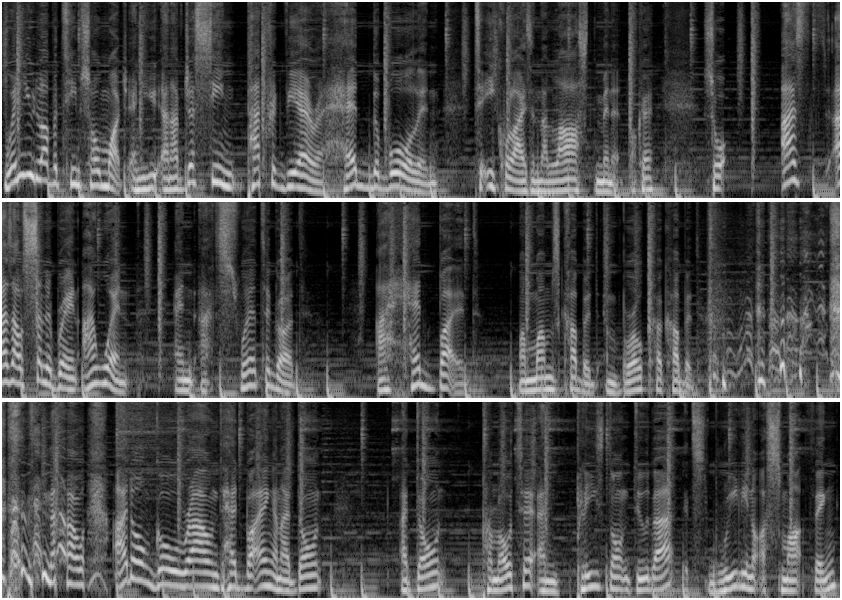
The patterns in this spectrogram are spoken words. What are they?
When you love a team so much and you and I've just seen Patrick Vieira head the ball in to equalise in the last minute. Okay. So as as I was celebrating, I went and I swear to God, I head butted my mum's cupboard and broke her cupboard. now I don't go around headbutting and I don't I don't promote it and please don't do that. It's really not a smart thing.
